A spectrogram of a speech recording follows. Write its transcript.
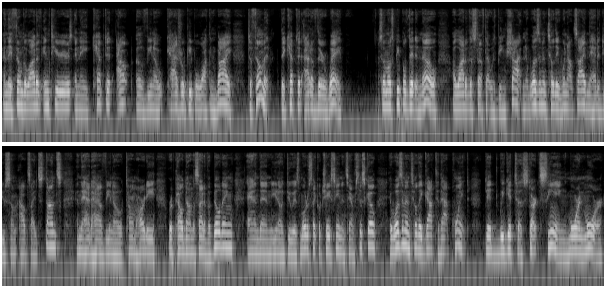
and they filmed a lot of interiors and they kept it out of you know casual people walking by to film it. They kept it out of their way. So most people didn't know a lot of the stuff that was being shot, and it wasn't until they went outside and they had to do some outside stunts, and they had to have you know Tom Hardy rappel down the side of a building, and then you know do his motorcycle chase scene in San Francisco. It wasn't until they got to that point did we get to start seeing more and more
